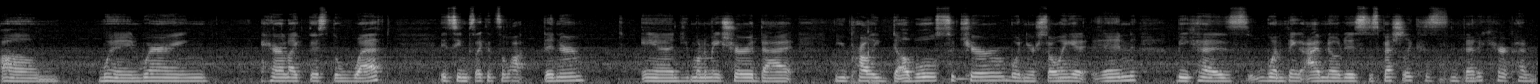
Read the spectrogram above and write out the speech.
um, when wearing hair like this, the weft, it seems like it's a lot thinner. And you want to make sure that you probably double secure when you're sewing it in because one thing I've noticed, especially because synthetic hair kind of,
